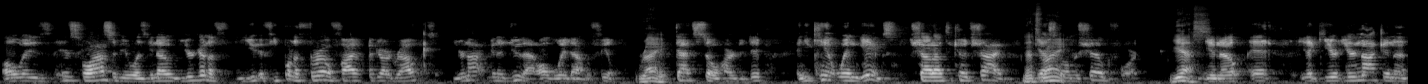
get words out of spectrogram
always his philosophy was you know you're gonna you, if you want to throw five yard routes you're not gonna do that all the way down the field. Right. That's so hard to do. And you can't win games. Shout out to Coach Scheib. That's Guest right. on the show before. Yes. You know, and, like you're you're not gonna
